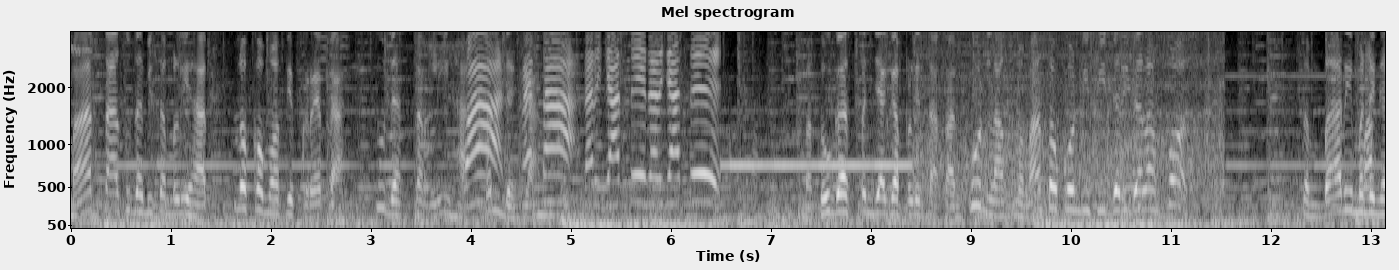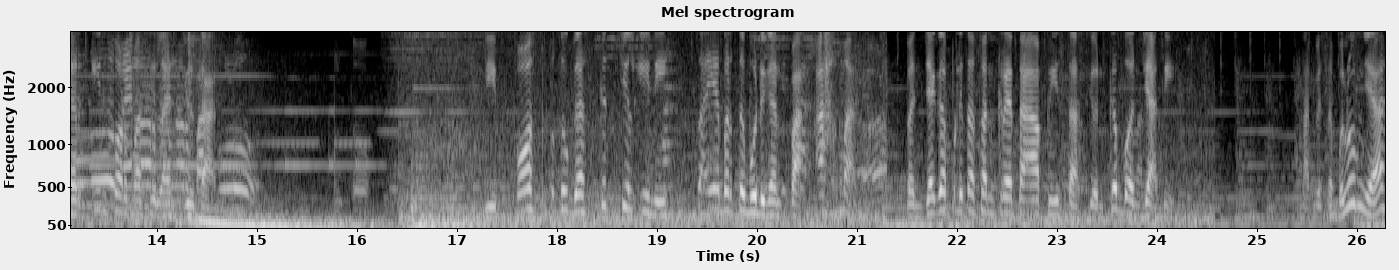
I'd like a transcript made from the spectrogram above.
mata sudah bisa melihat lokomotif kereta sudah terlihat Wah, mendekat. kereta dari Jati, dari Jati. Petugas penjaga perlintasan pun langsung memantau kondisi dari dalam pos. Sembari mendengar 40, informasi lanjutan. 40. untuk Di pos petugas kecil ini, saya bertemu dengan Pak Ahmad, penjaga perlintasan kereta api stasiun Kebonjati. Tapi sebelumnya,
